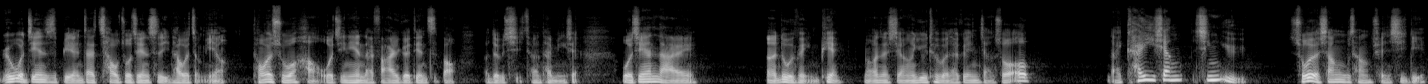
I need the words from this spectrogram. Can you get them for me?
如果今天是别人在操作这件事情，他会怎么样？他会说：“好，我今天来发一个电子报啊，对不起，这样太明显。我今天来呃录一个影片，然后再想 YouTube 来跟你讲说，哦，来开箱新宇所有商务舱全系列。”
